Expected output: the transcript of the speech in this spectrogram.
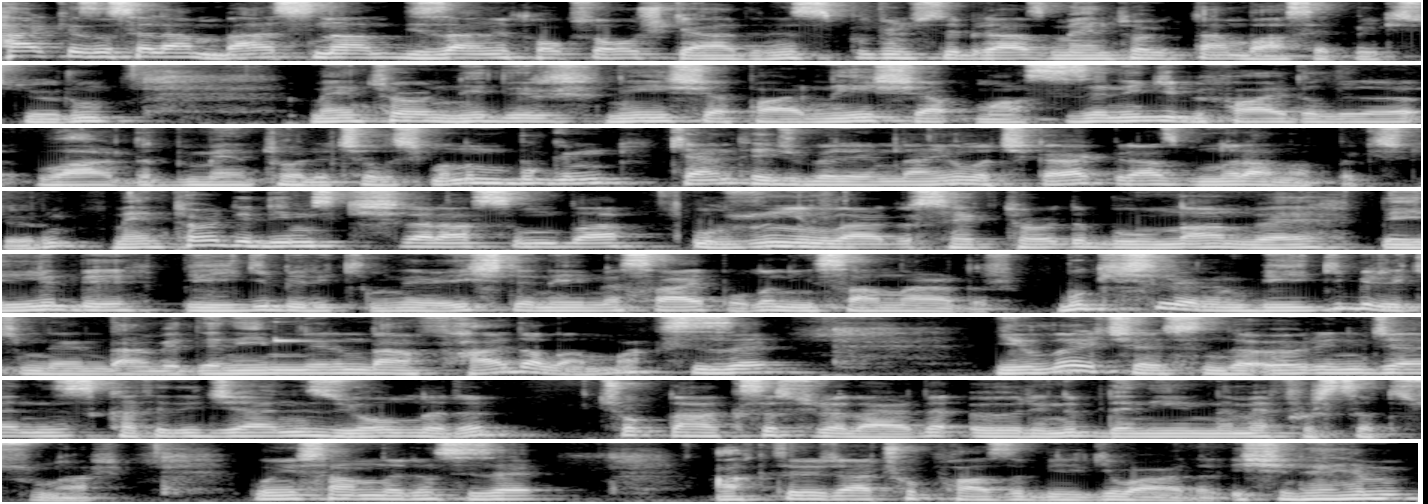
Herkese selam. Ben Sinan. Designer Talks'a hoş geldiniz. Bugün size biraz mentörlükten bahsetmek istiyorum. Mentor nedir? Ne iş yapar? Ne iş yapmaz? Size ne gibi faydaları vardır bir mentorla çalışmanın? Bugün kendi tecrübelerimden yola çıkarak biraz bunları anlatmak istiyorum. Mentor dediğimiz kişiler aslında uzun yıllardır sektörde bulunan ve belli bir bilgi birikimine ve iş deneyimine sahip olan insanlardır. Bu kişilerin bilgi birikimlerinden ve deneyimlerinden faydalanmak size yıllar içerisinde öğreneceğiniz, kat edeceğiniz yolları çok daha kısa sürelerde öğrenip deneyimleme fırsatı sunar. Bu insanların size aktaracağı çok fazla bilgi vardır. İşin hem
